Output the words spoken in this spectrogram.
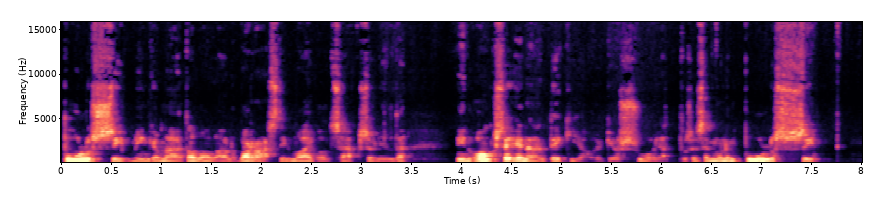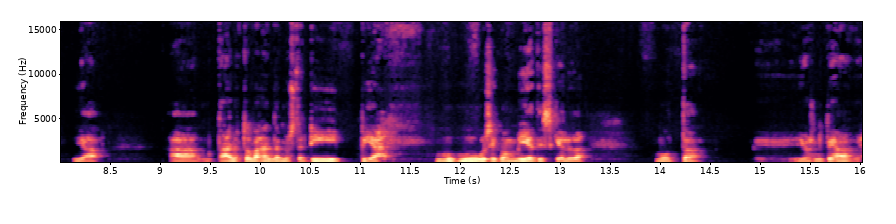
pulssi, minkä mä tavallaan varastin Michael Jacksonilta, niin onko se enää tekijäoikeus suojattu, se semmoinen pulssi. Ja tämä nyt on vähän tämmöistä diippiä mu- muusikon mietiskelyä, mutta jos nyt ihan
